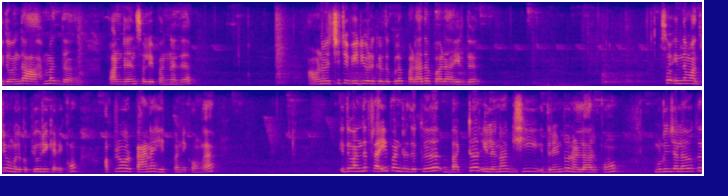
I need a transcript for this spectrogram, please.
இது வந்து அஹ்மத் பண்ணுறேன்னு சொல்லி பண்ணது. அவனை வச்சுட்டு வீடியோ எடுக்கிறதுக்குள்ளே படாத பாடு ஆயிடுது ஸோ இந்த மாதிரி உங்களுக்கு பியூரி கிடைக்கும். அப்புறம் ஒரு பேனை ஹீட் பண்ணிக்கோங்க. இது வந்து ஃப்ரை பண்ணுறதுக்கு பட்டர் இல்லைன்னா கீ இது ரெண்டும் நல்லாயிருக்கும் முடிஞ்ச அளவுக்கு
